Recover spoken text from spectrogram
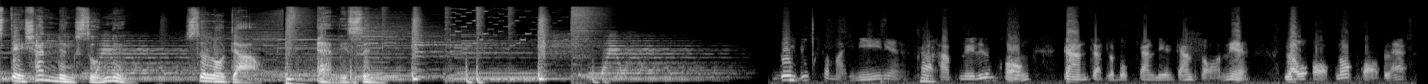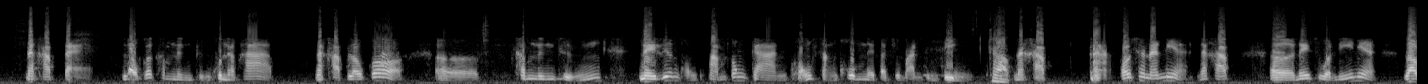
station หนึ่งศูนย์หนึ่ง slow down and listen ด้วยยุคสมัยนี้เนี่ยครับ นะครับ ในเรื่องของการจัดระบบการเรียนการสอนเนี่ย เราออกนอกกรอบแล้วนะครับ แต่เราก็คำนึงถึงคุณภาพนะครับ เราก็เอ่อคำนึงถึงในเรื่องของความต้องการของสังคมในปัจจุบันจริง ๆ ครับ นะครับอ่าเพราะฉะนั้นเนี่ยนะครับเอ่อในส่วนนี้เนี่ยเรา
